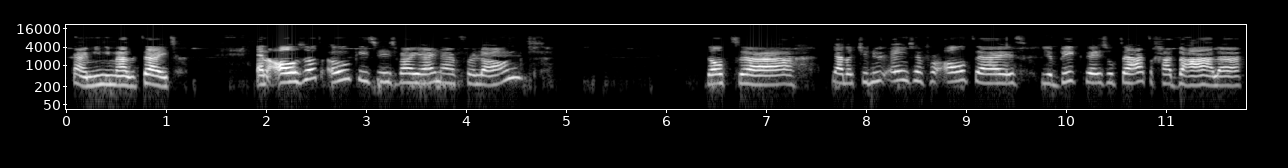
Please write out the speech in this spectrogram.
ja, minimale tijd. En als dat ook iets is waar jij naar verlangt, dat, uh, ja, dat je nu eens en voor altijd je big resultaten gaat behalen.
